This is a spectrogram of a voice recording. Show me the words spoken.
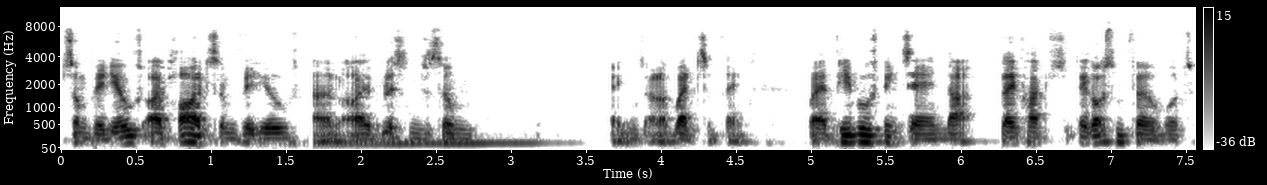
some videos, I've heard some videos, and I've listened to some things, and I've read some things where people's been saying that they've had they got some rods,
